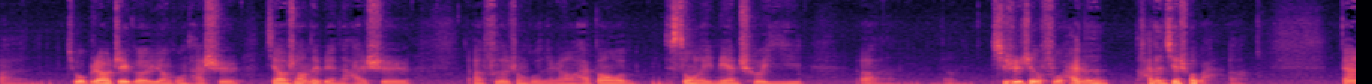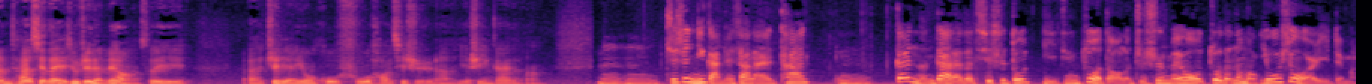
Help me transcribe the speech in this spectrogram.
啊，就我不知道这个员工他是经销商那边的还是。啊，负责中国的，然后还帮我送了一面车衣，啊，嗯，其实这个服务还能还能接受吧，啊，但是他现在也就这点量，所以，呃，这点用户服务好，其实啊也是应该的啊。嗯嗯，其实你感觉下来，他嗯该能带来的其实都已经做到了，只是没有做的那么优秀而已，对吗？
